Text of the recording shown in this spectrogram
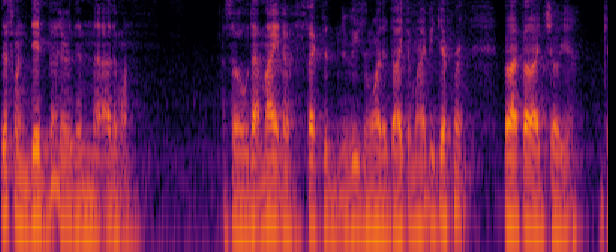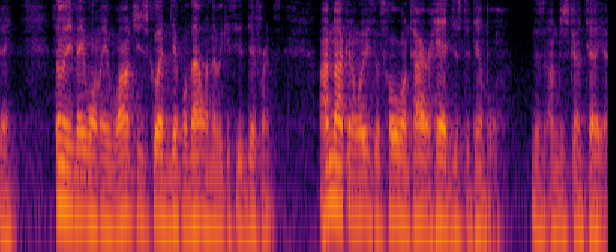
this one did better than the other one. So that might have affected the reason why the Dykem might be different, but I thought I'd show you, okay? Some of you may want me, why don't you just go ahead and dimple that one, then we can see the difference. I'm not going to waste this whole entire head just to dimple. I'm just going to tell you.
